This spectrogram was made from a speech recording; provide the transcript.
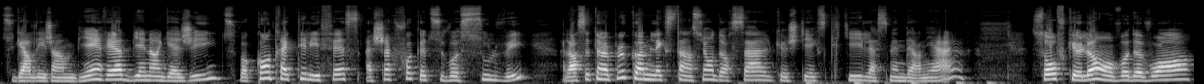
Tu gardes les jambes bien raides, bien engagées. Tu vas contracter les fesses à chaque fois que tu vas soulever. Alors, c'est un peu comme l'extension dorsale que je t'ai expliqué la semaine dernière. Sauf que là, on va devoir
